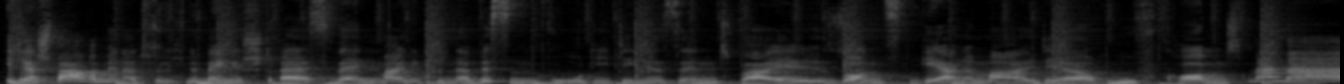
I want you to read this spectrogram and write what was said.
Ich erspare mir natürlich eine Menge Stress, wenn meine Kinder wissen, wo die Dinge sind, weil sonst gerne mal der Ruf kommt, Mama,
